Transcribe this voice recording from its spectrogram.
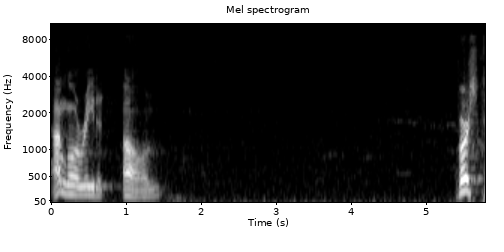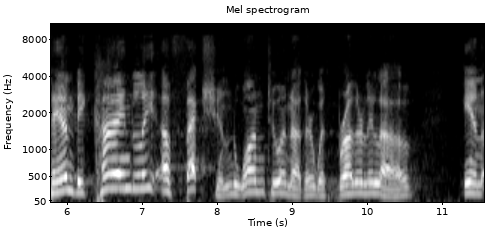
I'm going to read it on. Verse 10 Be kindly affectioned one to another with brotherly love, in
